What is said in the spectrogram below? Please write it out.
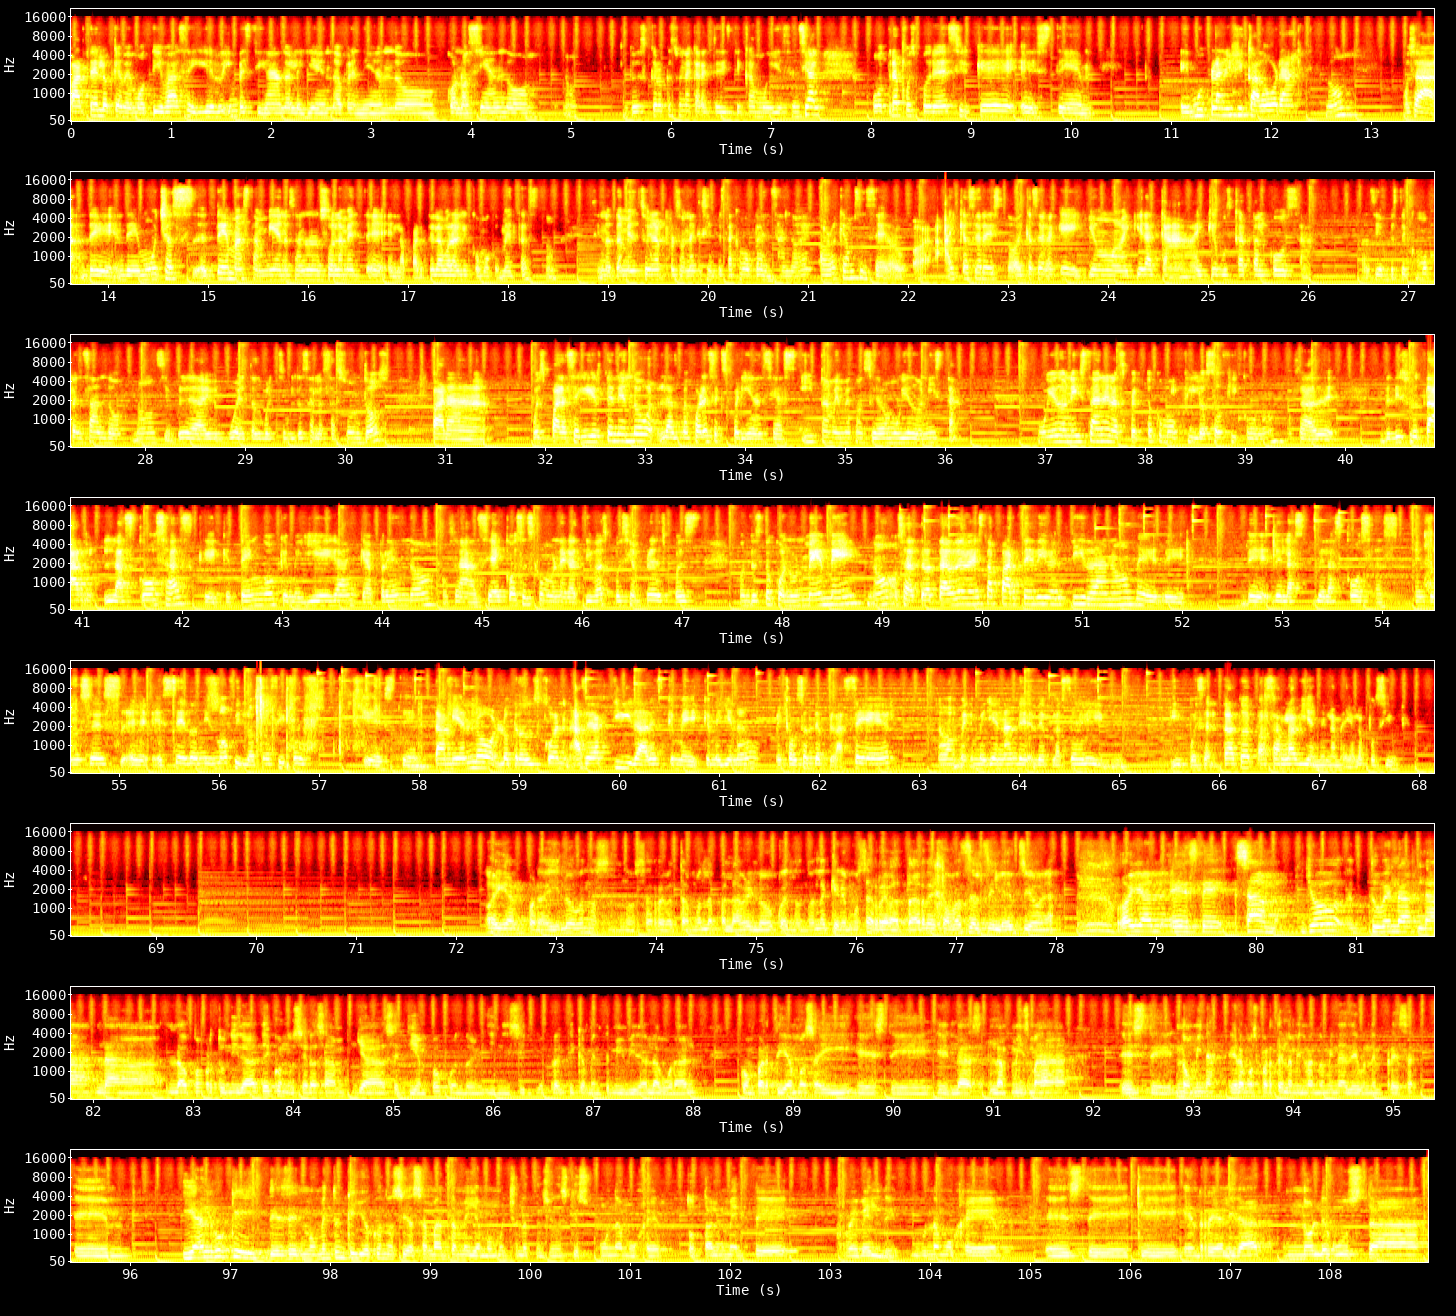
parte de lo que me motiva a seguir investigando, leyendo, aprendiendo, conociendo, ¿no? Entonces creo que es una característica muy esencial. Otra, pues podría decir que este, es muy planificadora, ¿no? O sea, de, de, muchos temas también, o sea, no solamente en la parte laboral y como comentas, ¿no? Sino también soy una persona que siempre está como pensando, ¿ahora qué vamos a hacer? Hay que hacer esto, hay que hacer aquello, hay que ir acá, hay que buscar tal cosa siempre estoy como pensando, ¿no? Siempre hay vueltas, vueltas, vueltas a los asuntos para, pues para seguir teniendo las mejores experiencias y también me considero muy hedonista, muy hedonista en el aspecto como filosófico, ¿no? O sea, de, de disfrutar las cosas que, que, tengo, que me llegan, que aprendo. O sea, si hay cosas como negativas, pues siempre después contesto con un meme, ¿no? O sea, tratar de ver esta parte divertida, ¿no? De, de, de, las, de las cosas. Entonces, eh, ese hedonismo filosófico este, también lo, lo, traduzco en hacer actividades que me, que me llenan, me causan de placer, ¿no? Me, llenan de, placer y, y pues trato de pasarla bien en la medida de lo posible. Oigan, por ahí luego nos, arrebatamos la palabra y luego cuando no la queremos arrebatar dejamos el silencio. Oigan, este, Sam, yo tuve la, la, oportunidad de conocer a Sam ya hace tiempo, cuando inicié prácticamente mi vida laboral. Compartíamos ahí este, la misma este, nómina, éramos parte de la misma nómina de una empresa. Em, y algo que desde el momento en que yo conocí a Samantha me llamó mucho la atención es que es una mujer totalmente rebelde, una mujer este, que en realidad no le gusta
